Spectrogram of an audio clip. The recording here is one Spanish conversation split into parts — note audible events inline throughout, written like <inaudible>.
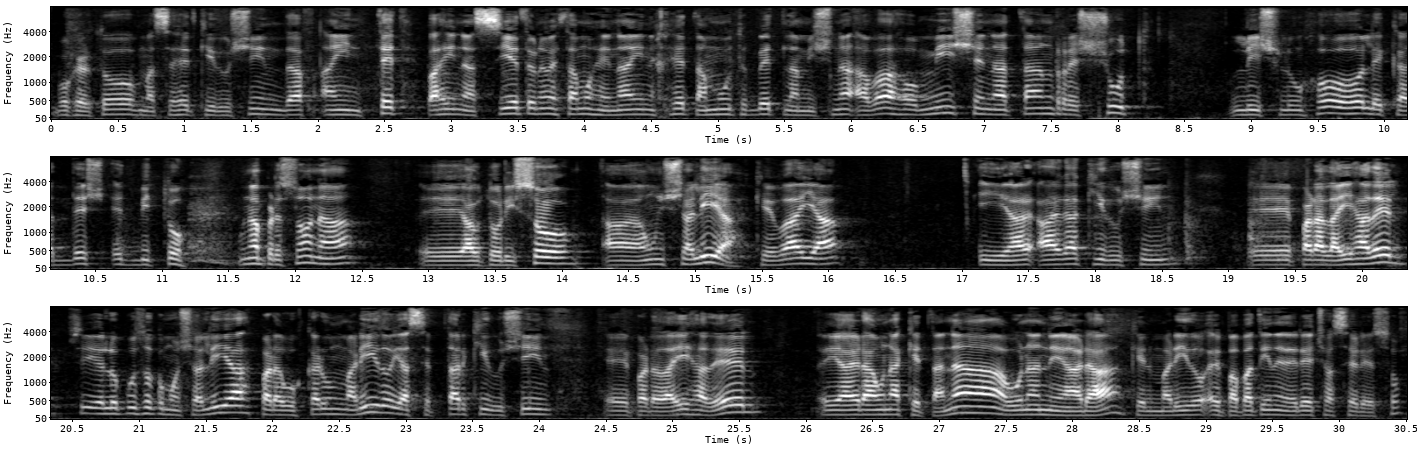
Boker Tov, Masejet Kidushin, Daf Ain Tet, página 7. Una vez estamos en Ain Het Amut Bet, la Mishnah abajo. Mishenatan Reshut Lishluho Lekadesh Et Bito. Una persona eh, autorizó a un Shalia que vaya y haga Kidushin eh, para la hija de él. Sí, él lo puso como Shalia para buscar un marido y aceptar Kidushin eh, para la hija de él. Ella era una ketaná una neara, que el marido, el papá tiene derecho a hacer eso.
